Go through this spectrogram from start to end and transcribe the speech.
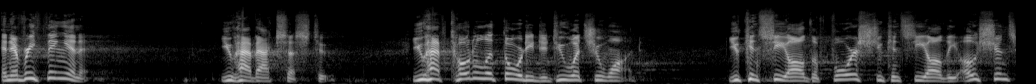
And everything in it you have access to. You have total authority to do what you want. You can see all the forests, you can see all the oceans,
